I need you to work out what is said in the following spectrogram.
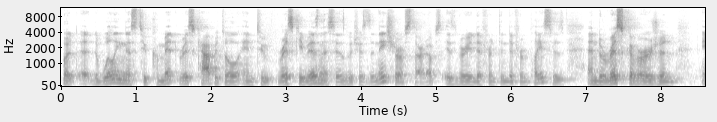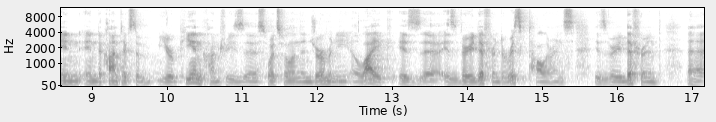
but uh, the willingness to commit risk capital into risky businesses, which is the nature of startups, is very different in different places. And the risk aversion in, in the context of European countries, uh, Switzerland and Germany alike, is, uh, is very different. The risk tolerance is very different uh,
